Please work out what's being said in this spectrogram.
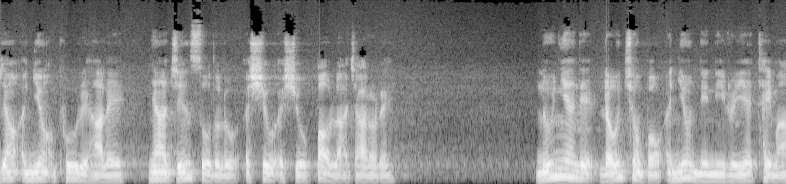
ပြောင်းအညွန့်အဖူးတွေဟာလည်းညချင်းဆိုသလိုအရှိုအရှိုပေါက်လာကြတော့တယ်။နူးညံ့တဲ့လုံးချုံပုံအညွန့်နေနေတွေရဲ့ထိတ်မှာ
